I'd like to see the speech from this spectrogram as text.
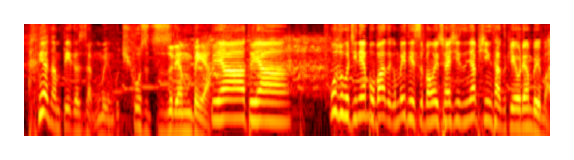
你要让别个认为我确实值两百啊。对呀、对呀、我如果今天不把这个美特斯邦威穿起，人家凭啥子给我两百嘛？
